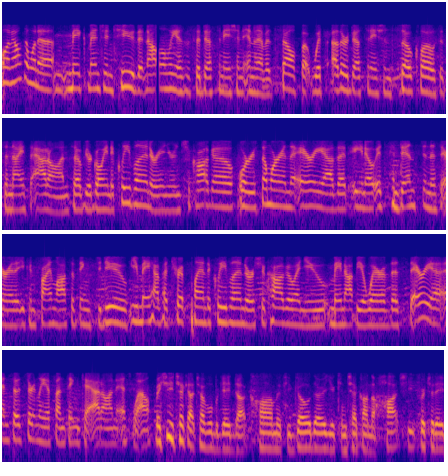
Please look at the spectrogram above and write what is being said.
Well, and I also want to make mention too that not only is this a destination in and of itself, but with other destinations so close, it's a nice add-on. So if you're going to Cleveland or you're in Chicago or you're somewhere in the area that you know it's condensed in this area that you can find lots of things to do. You may have a trip planned to Cleveland or Chicago and you may not be aware of this area, and so it's certainly a fun thing to add on as well. Make sure you check out travelbrigade.com. If you go there, you can check on the hot sheet for today's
